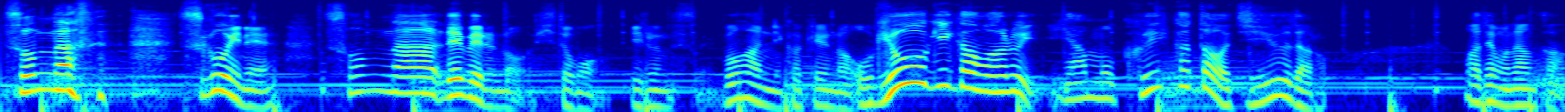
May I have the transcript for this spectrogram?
そんな、すごいね。そんなレベルの人もいるんですね。ご飯にかけるのはお行儀が悪い。いや、もう食い方は自由だろ。まあでもなんか、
